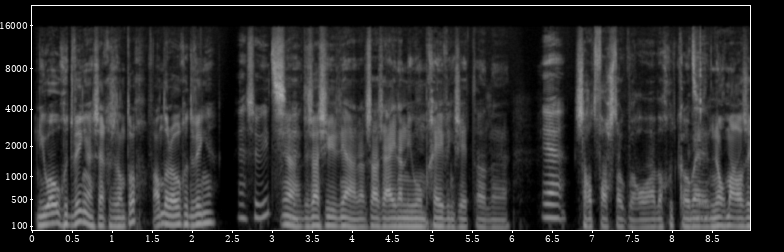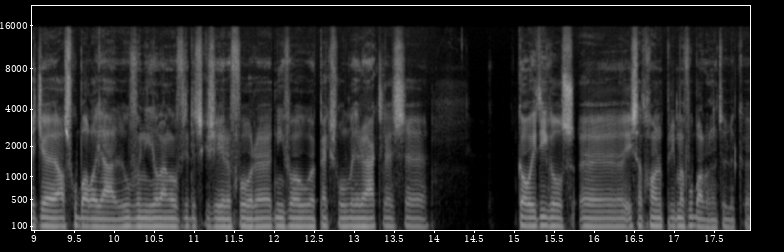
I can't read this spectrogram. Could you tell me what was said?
Nieuwe ogen dwingen, zeggen ze dan toch? Of andere ogen dwingen. Ja, zoiets. Ja, dus als, je, ja, als hij in een nieuwe omgeving zit, dan... Uh, ja. zal het vast ook wel, wel goed komen. En nogmaals, zit je als voetballer, ja, daar hoeven we niet heel lang over te discussiëren. Voor uh, het niveau uh, Pexvol, Heracles, uh, Go Ahead Eagles, uh, is dat gewoon een prima voetballer natuurlijk, uh,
